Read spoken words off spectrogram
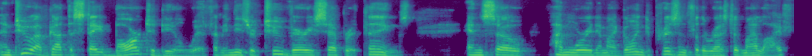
And two, I've got the state bar to deal with. I mean, these are two very separate things. And so I'm worried am I going to prison for the rest of my life?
